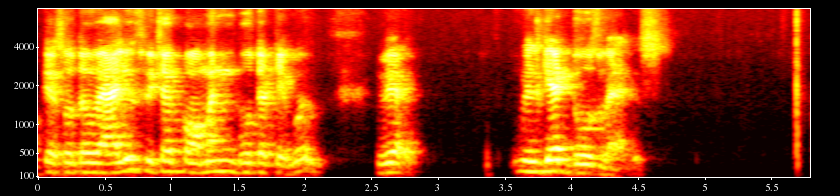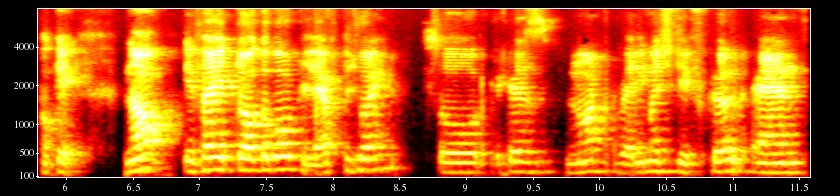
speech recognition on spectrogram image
Okay so the values which are common in both the table we will get those values. Okay now if i talk about left join so it is not very much difficult and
